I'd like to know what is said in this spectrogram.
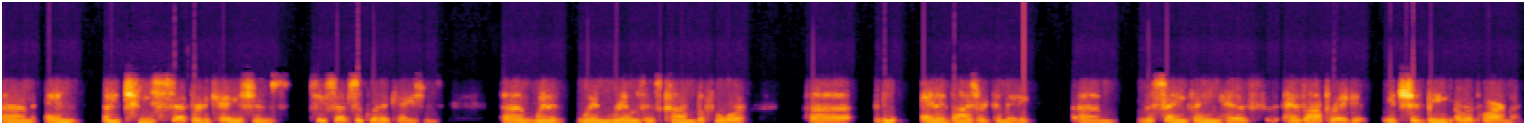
Um, and on two separate occasions, two subsequent occasions, um, when it, when REMS has come before uh, the, an advisory committee, um, the same thing has has operated. It should be a requirement.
